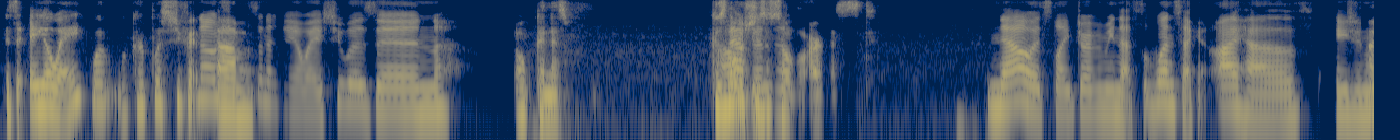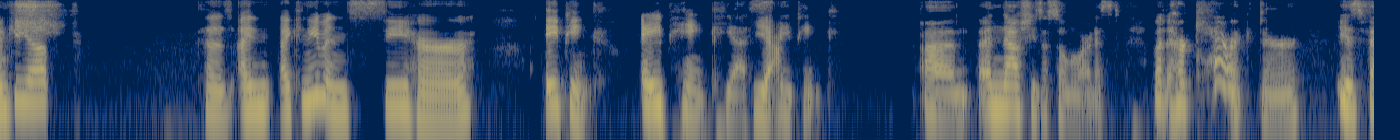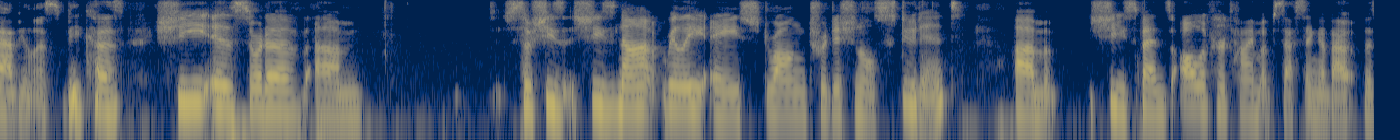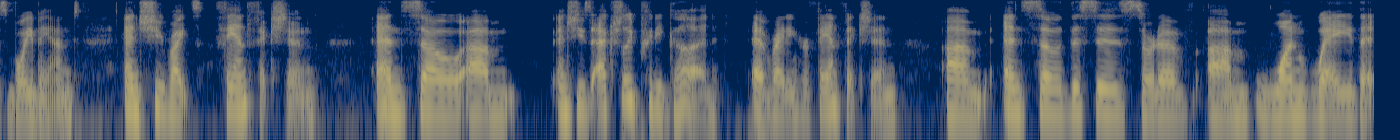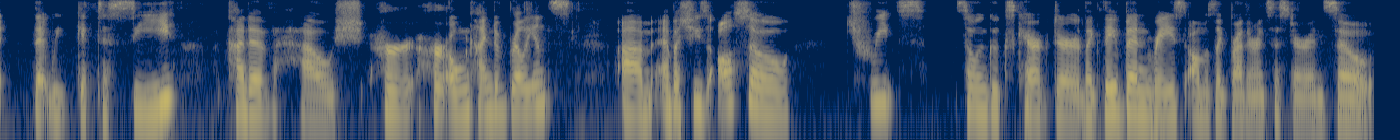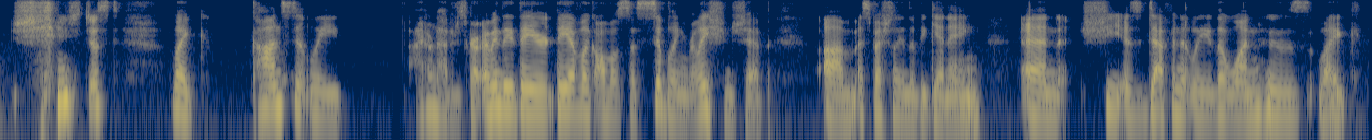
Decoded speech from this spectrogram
is it AOA? What, what group was she from? no she um, wasn't in AOA she was in oh goodness, because Oh, now she's a solo artist. now it's like driving me nuts one second I have Asian I'm Wiki up because I I can even see her a pink A Pink, yes, Yeah. A Pink. Um, and now she's a solo artist, but her character is fabulous because she is sort of um, so she's she's not really a strong traditional student. Um, she spends all of her time obsessing about this boy band, and she writes fan fiction, and so um, and she's actually pretty good at writing her fan fiction. Um, and so this is sort of um, one way that that we get to see kind of how sh- her her own kind of brilliance. Um, and but she's also treats So Gook's character like they've been raised almost like brother and sister, and so she's just like constantly. I don't know how to describe. It. I mean, they they they have like almost a sibling relationship, um, especially in the beginning and she is definitely the one who's like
